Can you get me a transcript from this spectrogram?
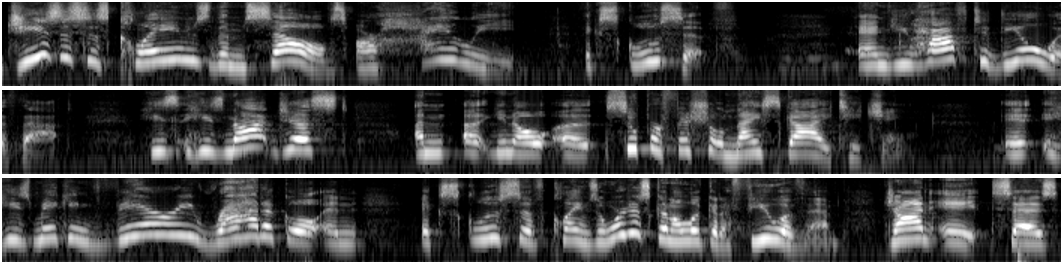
Jesus' claims themselves are highly exclusive. And you have to deal with that. He's, he's not just an, a, you know, a superficial nice guy teaching it, he's making very radical and exclusive claims. And we're just going to look at a few of them. John 8 says,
